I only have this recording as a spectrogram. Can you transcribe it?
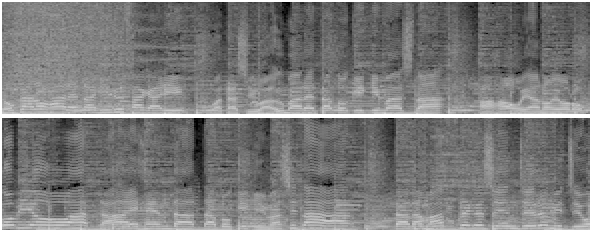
初夏の晴れた昼下がり私は生まれたと聞きました。母親の喜びようは大変だったと聞きました。ただまっすぐ信じる道を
